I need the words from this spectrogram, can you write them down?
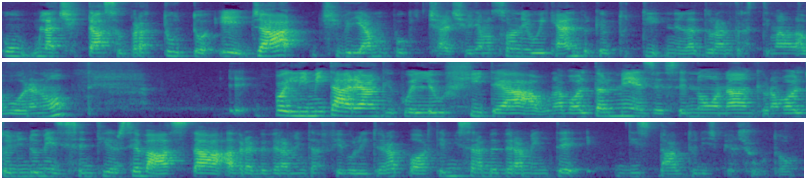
una città soprattutto e già ci vediamo, pochi, cioè ci vediamo solo nei weekend perché tutti nella, durante la settimana lavorano poi limitare anche quelle uscite a una volta al mese, se non anche una volta ogni due mesi, sentirsi e basta, avrebbe veramente affievolito i rapporti e mi sarebbe veramente dis tanto dispiaciuto.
